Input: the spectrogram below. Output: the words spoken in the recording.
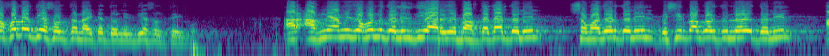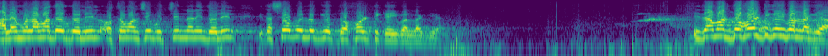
দখলও দিয়ে চলতো না এটা দলিল দিয়ে চলতে হইব আর আপনি, আমি যখন দলিল দিয়ে আর যে বাপদাদার দলিল সমাজের দলিল বেশিরভাগের দলিল আলেমুলামাদের দলিল অথমান সে বুচ্চিন্নানি দলিল, এটা সব হইল গিয়ে দখল টিকাইবার লাগিয়া। এটা আমার দখল টিকাইবার লাগিয়া।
